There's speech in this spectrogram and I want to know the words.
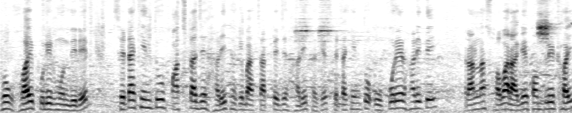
ভোগ হয় পুরীর মন্দিরের, সেটা কিন্তু পাঁচটা যে হাঁড়ি থাকে বা চারটে যে হাঁড়ি থাকে, সেটা কিন্তু উপরের হাঁড়িতেই রান্না সবার আগে কমপ্লিট হয়।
